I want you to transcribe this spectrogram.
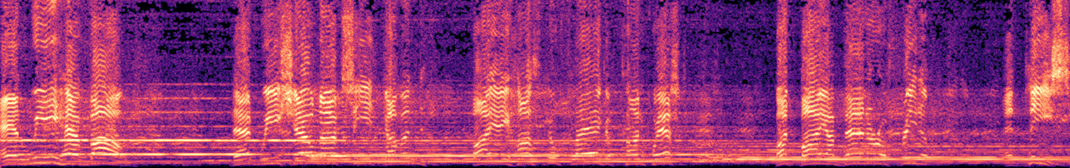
And we have vowed that we shall not see it governed by a hostile flag of conquest, but by a banner of freedom and peace.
